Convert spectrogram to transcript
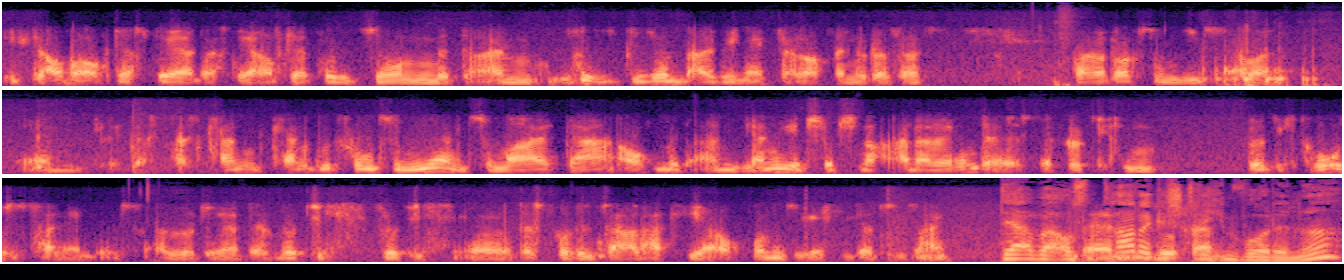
ich glaube auch, dass der, dass der auf der Position mit einem gesunden Alvin Ekdal, auch wenn du das als Paradoxon siehst, aber ähm, das, das kann, kann gut funktionieren, zumal da auch mit einem Janicic noch einer dahinter ist, der wirklich ein wirklich großes Talent ist. Also der, der wirklich, wirklich äh, das Potenzial hat, hier auch Bundesligaspieler zu sein. Der aber aus dem ähm, Kader gestrichen wurde, ne?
